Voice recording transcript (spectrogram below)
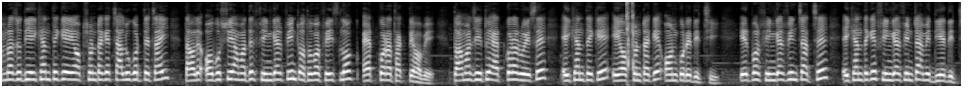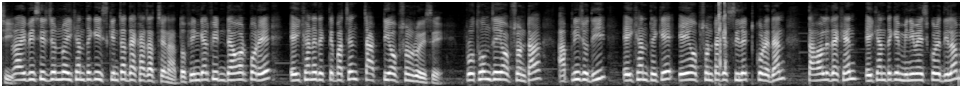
আমরা যদি এইখান থেকে এই অপশনটাকে চালু করতে চাই, তাহলে অবশ্যই আমাদের ফিঙ্গারপ্রিন্ট অথবা ফেস লক অ্যাড করা থাকতে হবে। তো আমার যেহেতু অ্যাড করা রয়েছে, এইখান থেকে এই অপশনটাকে অন করে দিচ্ছি। এরপর ফিঙ্গারপ্রিন্ট চাচ্ছে, এইখান থেকে ফিঙ্গারপ্রিন্টটা আমি দিয়ে দিচ্ছি। প্রাইভেসির জন্য এইখান থেকে স্ক্রিনটা দেখা যাচ্ছে না। তো ফিঙ্গারপ্রিন্ট দেওয়ার পরে এইখানে দেখতে পাচ্ছেন চারটি অপশন রয়েছে। প্রথম যেই অপশনটা, আপনি যদি এইখান থেকে এই অপশনটাকে সিলেক্ট করে দেন, তাহলে দেখেন এইখান থেকে মিনিমাইজ করে দিলাম,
